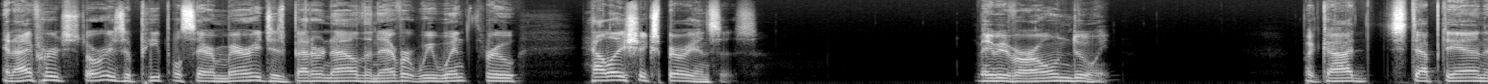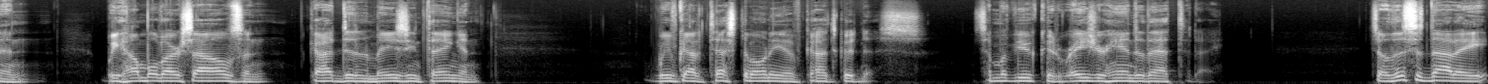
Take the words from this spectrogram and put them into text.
And I've heard stories of people say our marriage is better now than ever. We went through hellish experiences, maybe of our own doing. But God stepped in and we humbled ourselves and God did an amazing thing. And we've got a testimony of God's goodness. Some of you could raise your hand to that today. So, this is not a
